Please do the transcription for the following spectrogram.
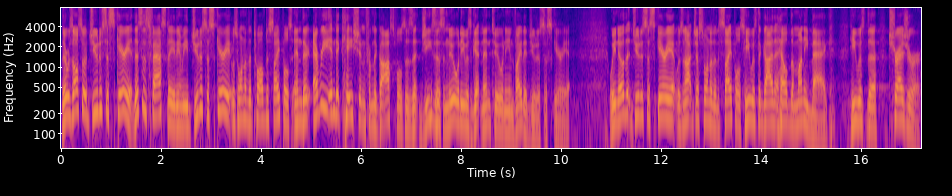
There was also Judas Iscariot. This is fascinating to me. Judas Iscariot was one of the 12 disciples, and there, every indication from the Gospels is that Jesus knew what he was getting into when he invited Judas Iscariot. We know that Judas Iscariot was not just one of the disciples, he was the guy that held the money bag, he was the treasurer.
